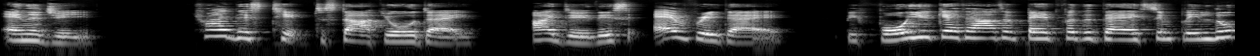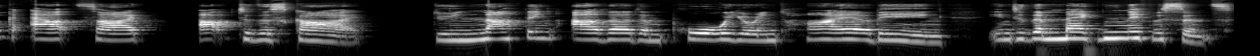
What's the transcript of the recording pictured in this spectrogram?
energy. Try this tip to start your day. I do this every day. Before you get out of bed for the day, simply look outside up to the sky. Do nothing other than pour your entire being into the magnificence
